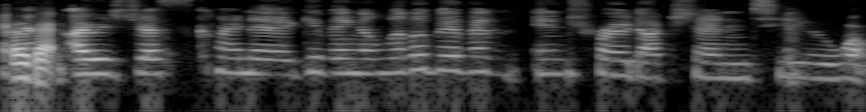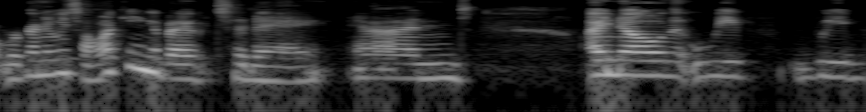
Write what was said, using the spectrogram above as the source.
And okay. I was just kind of giving a little bit of an introduction to what we're going to be talking about today. And I know that we've we've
